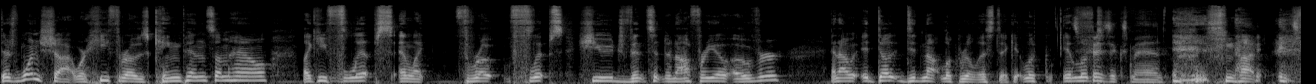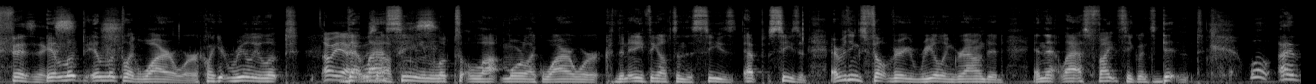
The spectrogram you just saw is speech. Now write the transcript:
there's one shot where he throws Kingpin somehow, like he flips and like throw flips huge Vincent D'Onofrio over. And I, it do, did not look realistic. It looked, it It's looked, physics, man. it's not. It's physics. It looked it looked like wire work. Like it really looked. Oh, yeah, that last obvious. scene looked a lot more like wire work than anything else in the season. Ep- season. Everything's felt very real and grounded, and that last fight sequence didn't. Well, I've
